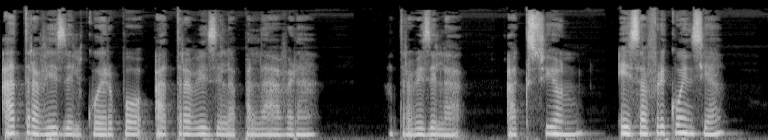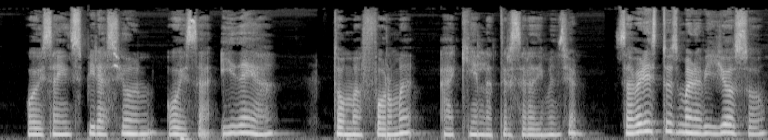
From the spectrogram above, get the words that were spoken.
a través del cuerpo, a través de la palabra, a través de la acción, esa frecuencia o esa inspiración o esa idea toma forma aquí en la tercera dimensión. Saber esto es maravilloso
